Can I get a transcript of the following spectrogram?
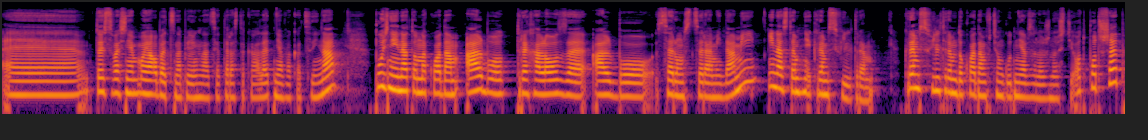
Eee, to jest właśnie moja obecna pielęgnacja, teraz taka letnia, wakacyjna. Później na to nakładam albo trechalozę, albo serum z ceramidami i następnie krem z filtrem. Krem z filtrem dokładam w ciągu dnia w zależności od potrzeb.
